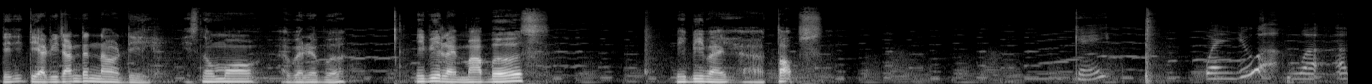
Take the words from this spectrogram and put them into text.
they, they are redundant nowadays. It's no more available. Maybe like marbles, maybe like uh, tops. Okay. When you were a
